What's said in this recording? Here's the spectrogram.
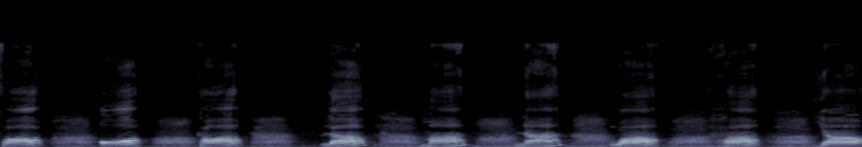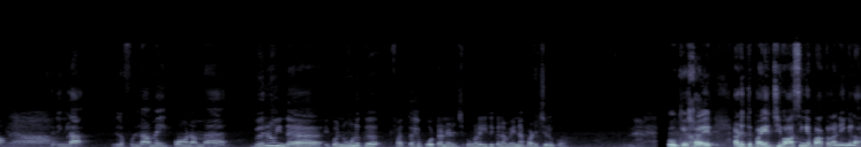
fa ka ka la ம ந வா ஹ யா. சரிங்களா? இதில் ஃபுல்லாமே இப்போ நம்ம வெறும் இந்த இப்போ நூனுக்கு ஃபத்தக போட்டால் நினச்சிக்கோங்களேன் இதுக்கு நம்ம என்ன படிச்சிருக்கோம்? ஓகே ஹைர். அடுத்து பயிற்சி வாசிங்க பார்க்கலாம் நீங்களா?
